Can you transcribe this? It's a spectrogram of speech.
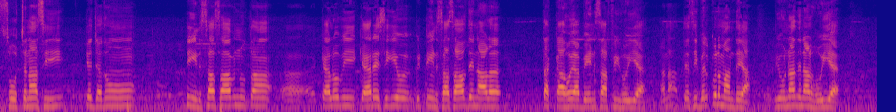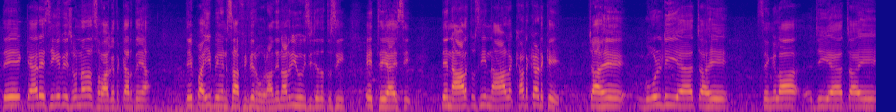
ਸੋਚਣਾ ਸੀ ਕਿ ਜਦੋਂ ਢੀਂਡਸਾ ਸਾਹਿਬ ਨੂੰ ਤਾਂ ਕਹਿ ਲਓ ਵੀ ਕਹਿ ਰਹੇ ਸੀਗੇ ਉਹ ਵੀ ਢੀਂਡਸਾ ਸਾਹਿਬ ਦੇ ਨਾਲ ਧੱਕਾ ਹੋਇਆ ਬੇਇਨਸਾਫੀ ਹੋਈ ਹੈ ਹਨਾ? ਤੇ ਅਸੀਂ ਬਿਲਕੁਲ ਮੰਨਦੇ ਆ ਵੀ ਉਹਨਾਂ ਦੇ ਨਾਲ ਹੋਈ ਹੈ। ਤੇ ਕਹਿ ਰਹੇ ਸੀਗੇ ਵੀ ਅਸੀਂ ਉਹਨਾਂ ਦਾ ਸਵਾਗਤ ਕਰਦੇ ਆ ਤੇ ਭਾਈ ਬੇਇਨਸਾਫੀ ਫਿਰ ਹੋਰਾਂ ਦੇ ਨਾਲ ਵੀ ਹੋਈ ਸੀ ਜਦੋਂ ਤੁਸੀਂ ਇੱਥੇ ਆਏ ਸੀ। ਤੇ ਨਾਲ ਤੁਸੀਂ ਨਾਲ ਖੜ ਖੜ ਕੇ ਚਾਹੇ ਗੋਲਡੀ ਹੈ, ਚਾਹੇ ਸਿੰਗਲਾ ਜੀ ਹੈ, ਚਾਹੇ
